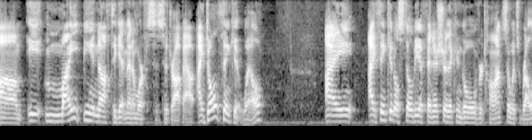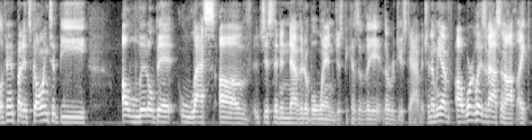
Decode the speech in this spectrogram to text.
um, it might be enough to get Metamorphosis to drop out. I don't think it will. I I think it'll still be a finisher that can go over taunt, so it's relevant, but it's going to be a little bit less of just an inevitable win just because of the the reduced damage. And then we have uh, Warglaives of Azzinoth. Like,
